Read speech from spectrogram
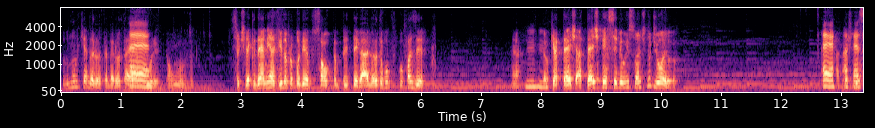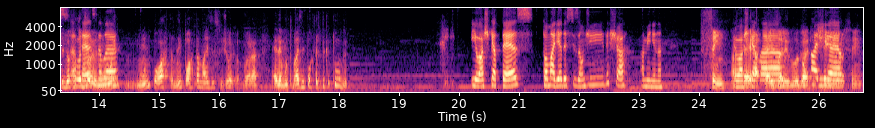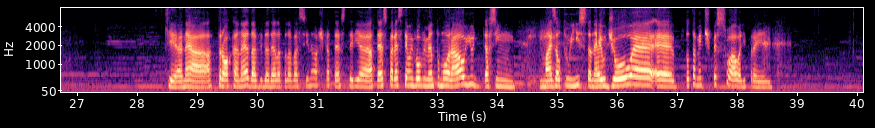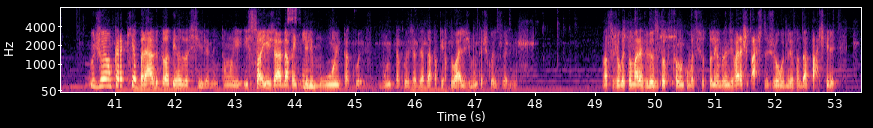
Todo mundo quer a garota. A garota é, é a cura. Então, se eu tiver que dar a minha vida para poder pegar a garota, eu vou, vou fazer. Né? Uhum. É o que a Tess, a Tess percebeu isso antes do Joel. É, a Tess, a Tess percebeu, Tess, Joel, ela... não, não importa, não importa mais isso, Joel. Agora, ela é muito mais importante do que tudo. E eu acho que a Tess tomaria a decisão de deixar a menina. Sim, eu acho que ela ali no lugar de Shane, sim que é né, a troca né, da vida dela pela vacina, eu acho que a Tess teria. A Tess parece ter um envolvimento moral e assim, mais altruísta, né? E o Joe é, é totalmente pessoal ali para ele. O Joe é um cara quebrado pela perda da filha, né? Então isso aí já dá para entender muita coisa. Muita coisa, já dá pra perdoar ele de muitas coisas ali. Nossa, o jogo é tão maravilhoso, eu tô falando com vocês, eu tô lembrando de várias partes do jogo, levando a parte que ele.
